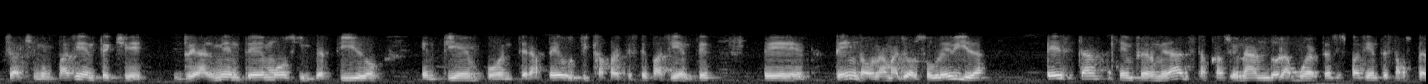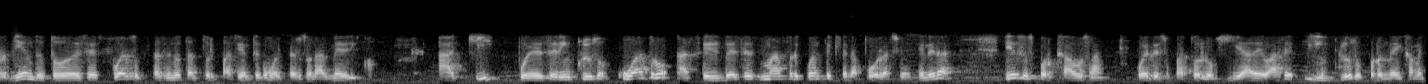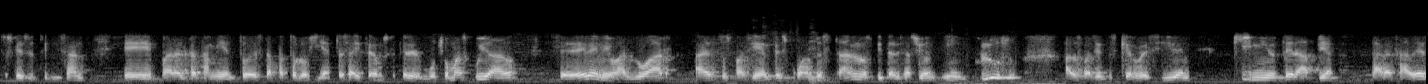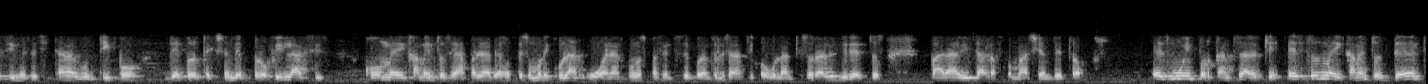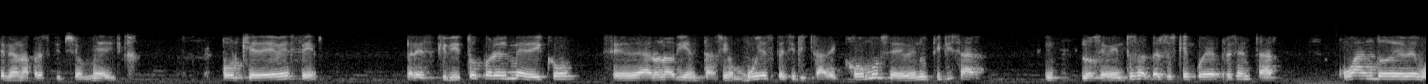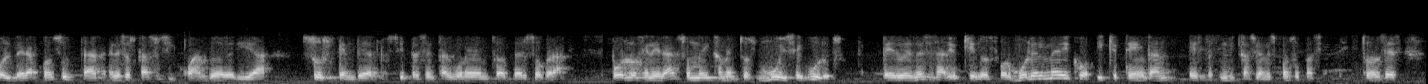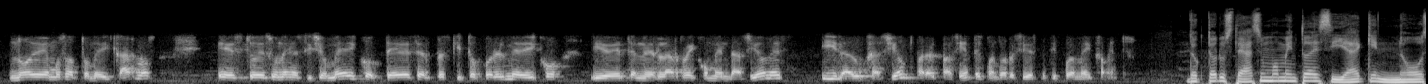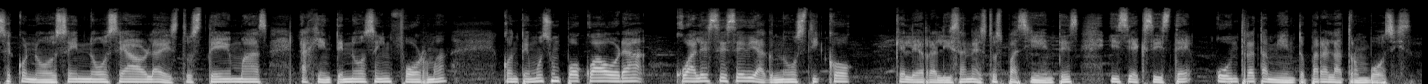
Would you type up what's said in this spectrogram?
O sea, que en un paciente que realmente hemos invertido en tiempo, en terapéutica, para que este paciente eh, tenga una mayor sobrevida, esta enfermedad está ocasionando la muerte de esos pacientes, estamos perdiendo todo ese esfuerzo que está haciendo tanto el paciente como el personal médico. Aquí puede ser incluso cuatro a seis veces más frecuente que en la población general. Y eso es por causa pues de su patología de base e incluso por los medicamentos que se utilizan eh, para el tratamiento de esta patología. Entonces ahí tenemos que tener mucho más cuidado, se deben evaluar a estos pacientes cuando están en hospitalización, incluso a los pacientes que reciben quimioterapia para saber si necesitan algún tipo de protección de profilaxis con medicamentos, sea para el bajo peso molecular o en algunos pacientes se pueden utilizar anticoagulantes orales directos para evitar la formación de trombos. Es muy importante saber que estos medicamentos deben tener una prescripción médica, porque debe ser prescrito por el médico, se debe dar una orientación muy específica de cómo se deben utilizar, los eventos adversos que puede presentar, cuándo debe volver a consultar en esos casos y cuándo debería suspenderlos si presenta algún evento adverso grave. Por lo general son medicamentos muy seguros, pero es necesario que los formule el médico y que tengan estas indicaciones con su paciente. Entonces, no debemos automedicarnos. Esto es un ejercicio médico, debe ser prescrito por el médico y debe tener las recomendaciones y la educación para el paciente cuando recibe este tipo de medicamentos. Doctor, usted hace un momento decía que no se conoce, no se habla de estos temas, la gente no se informa. Contemos un poco ahora cuál es ese diagnóstico que le realizan a estos pacientes y si existe un tratamiento para la trombosis.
